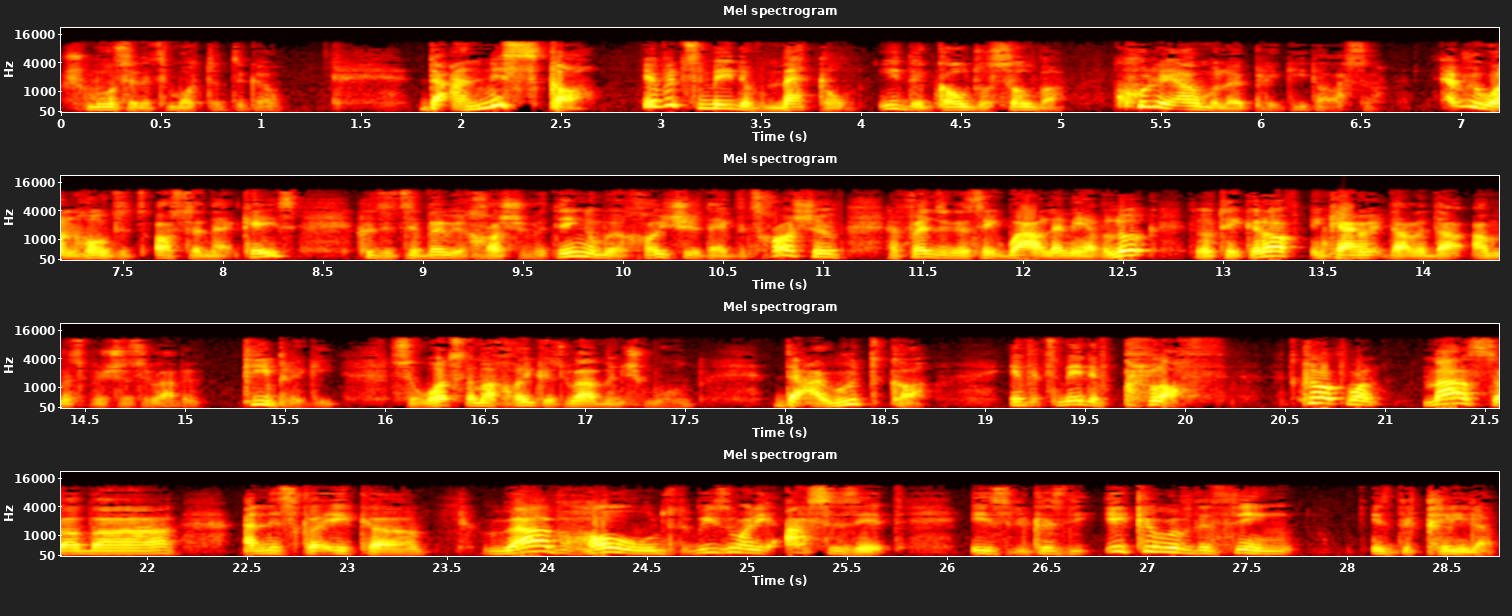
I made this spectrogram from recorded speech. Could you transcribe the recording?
Shmuel said it's mutter to go. The aniska, if it's made of metal, either gold or silver, kule almalo pligid asa. Everyone holds it's us in that case because it's a very choshev thing, and we're choshev if it's choshev, her friends are going to say, "Wow, let me have a look." They'll take it off and carry it the amas. Kipligi. So what's the machoikas rabbin shmuel? The arutka. If it's made of cloth, cloth one. Masava and niska ikar. Rav holds the reason why he asks it is because the ikar of the thing is the klila.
